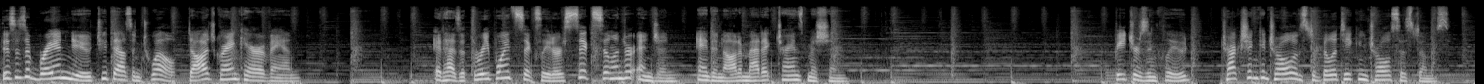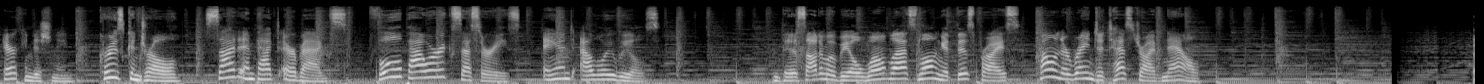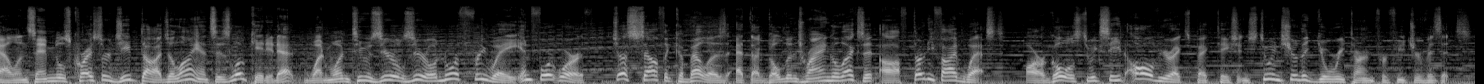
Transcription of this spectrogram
This is a brand new 2012 Dodge Grand Caravan. It has a 3.6-liter six-cylinder engine and an automatic transmission. Features include traction control and stability control systems, air conditioning, cruise control, side impact airbags, full power accessories, and alloy wheels. This automobile won't last long at this price. Call and arrange a test drive now. Allen Samuels Chrysler Jeep Dodge Alliance is located at 11200 North Freeway in Fort Worth, just south of Cabela's at the Golden Triangle exit off 35 West. Our goal is to exceed all of your expectations to ensure that you'll return for future visits.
